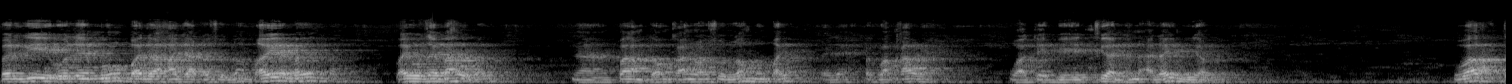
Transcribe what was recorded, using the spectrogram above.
pergi olehmu pada hajat Rasulullah. Baik baik baik. Uzai bahu baik nah faham dong kan Rasulullah mau baik. Baik berkuang kau lah. Waktu bi tian dan ada yang dia. Waktu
